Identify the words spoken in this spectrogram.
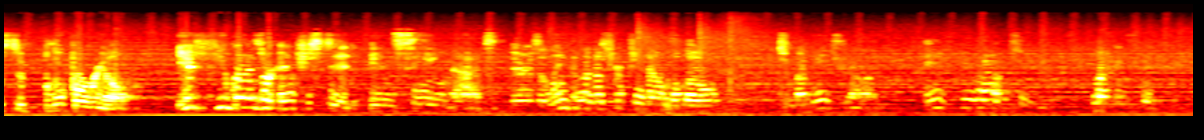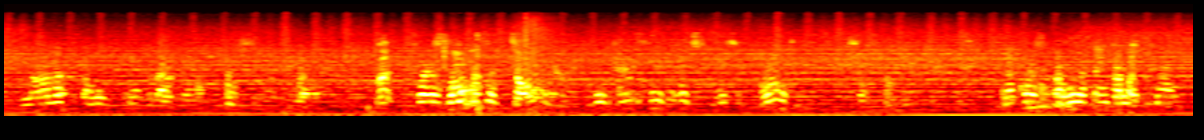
Exclusive blooper reel. If you guys are interested in seeing that, there's a link in the description down below to my Patreon. If you want to, like I said, not a thing that I'm not posting as well. But for as long as a dollar, you can see the exclusive. So for me, and of course, I want to thank all my and fans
